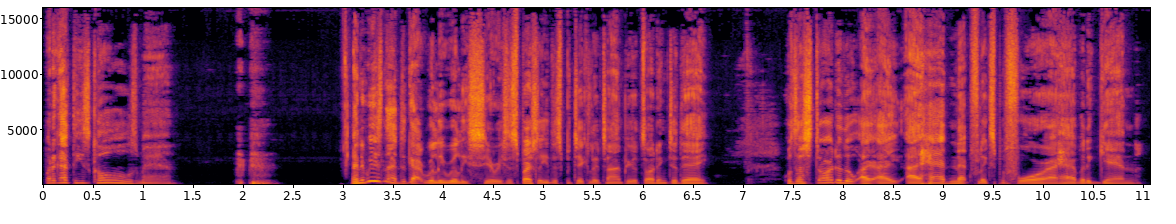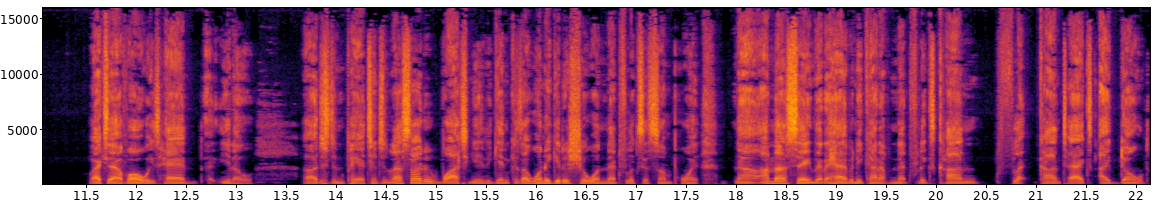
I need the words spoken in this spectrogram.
But I got these goals, man. and the reason I got really, really serious, especially this particular time period starting today, was I started, I, I, I had Netflix before. I have it again. Well, actually, I've always had, you know, I uh, just didn't pay attention. And I started watching it again because I want to get a show on Netflix at some point. Now, I'm not saying that I have any kind of Netflix con- contacts. I don't.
